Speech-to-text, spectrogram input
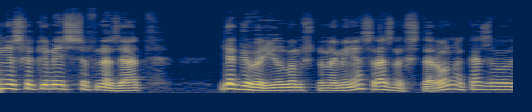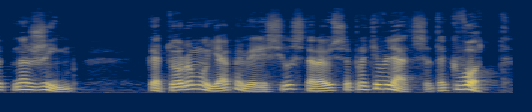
несколько месяцев назад я говорил вам, что на меня с разных сторон оказывают нажим – которому я по мере сил стараюсь сопротивляться. Так вот,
